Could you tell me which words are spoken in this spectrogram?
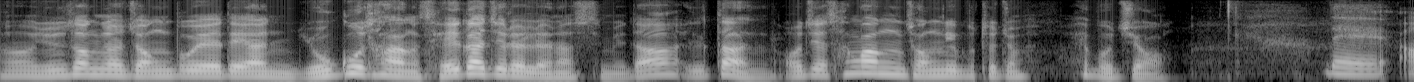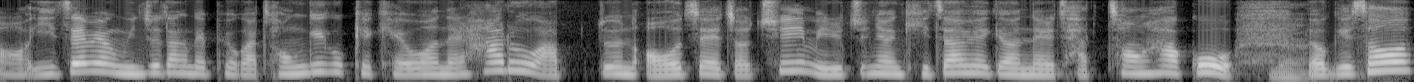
어, 윤석열 정부에 대한 요구 사항 세 가지를 내놨습니다. 일단 어제 상황 정리부터 좀 해보죠. 네, 어, 이재명 민주당 대표가 정기국회 개원을 하루 앞둔 어제 저 취임 1주년 기자회견을 자청하고 네. 여기서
